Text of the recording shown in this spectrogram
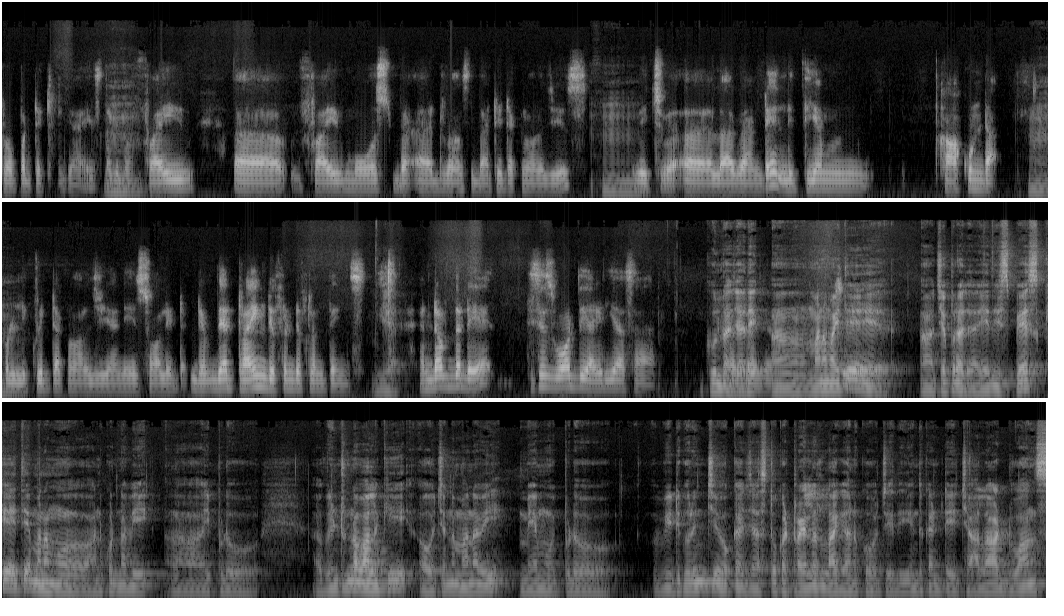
proper tech guys like five advanced battery technologies Hmm. which uh, ఎలాగా అంటే lithium కాకుండా Hmm. ఇప్పుడు liquid technology అని solid they are trying different different things Yeah. End of the day this is what the ideas are cool Raja అదే మనమైతే చెప్పు రాజా ఏది స్పేస్కి అయితే మనము అనుకున్నవి ఇప్పుడు వింటున్న వాళ్ళకి ఒక చిన్న మనవి మేము ఇప్పుడు వీటి గురించి ఒక జస్ట్ ఒక ట్రైలర్ లాగే అనుకోవచ్చు ఇది ఎందుకంటే చాలా అడ్వాన్స్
